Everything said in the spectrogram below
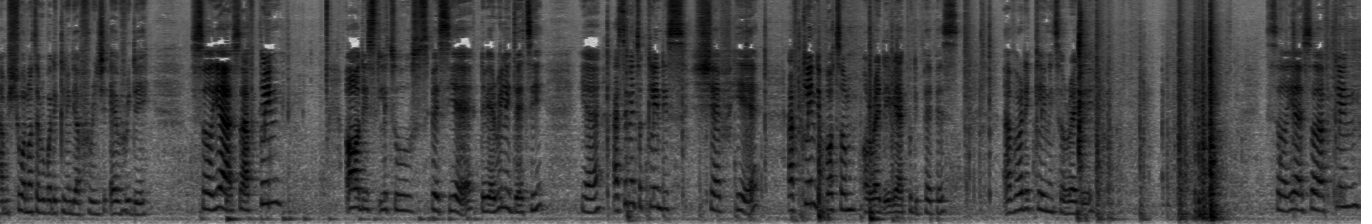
i'm sure not everybody clean their fridge every day. So yeah so i've cleaned all this little space here. They were really dirty yeah. I still need to clean this shelf here. I've cleaned the bottom already where i put the peppers. I've already cleaned it already. So yeah so i've cleaned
